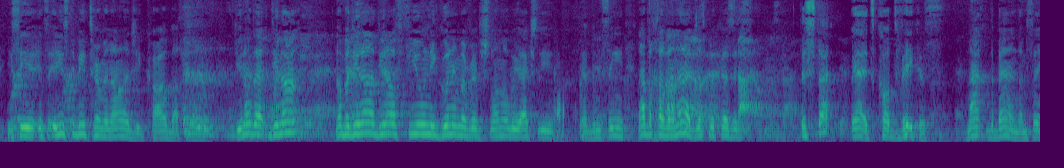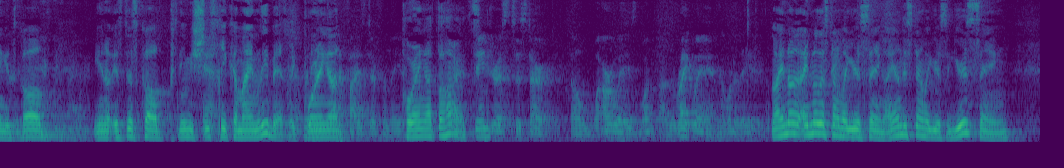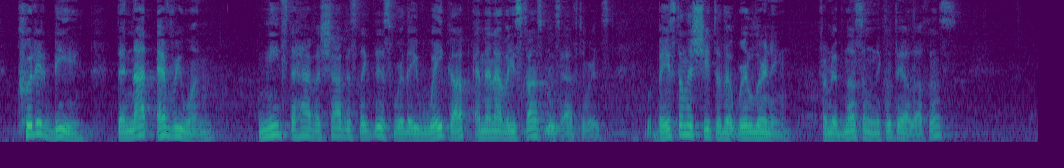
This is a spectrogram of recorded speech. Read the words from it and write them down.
You see, it's, it used to be terminology, Karl Bachman. Do you know that? Do you know? No, but do you know? Do you know a few nigunim of Reb Shlomo we actually have been singing? Not b'chavana, just because it's the style. Yeah, it's called Dvekas, not the band. I'm saying it's called, you know, it's just called Pnimi Kamayim Libech, like pouring out, pouring out the heart. It's dangerous to start, oh, our way is one, uh, the right way, and what are they? No, I know, I know that's not what you're saying. I understand what you're saying. You're saying, could it be that not everyone needs to have a Shabbos like this, where they wake up and then have a Yischaskus afterwards? Based on the Shita that we're learning from Reb Nassan and Likutei Halachas,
